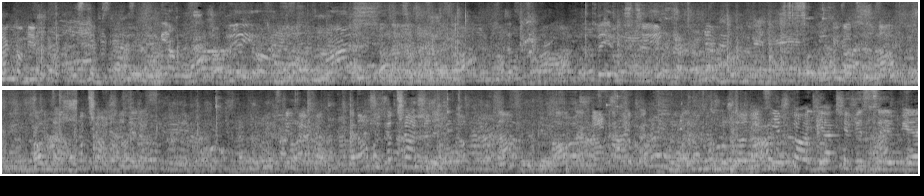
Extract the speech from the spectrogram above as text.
Jak pomieszać? Białą trzeba wyjąć. Wyjąć ci? No. Oddasz. Potrząśnij teraz. No, się potrząśnij. No. No. O, tak, no. Super. To nic nie szkodzi, jak się wysypie.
